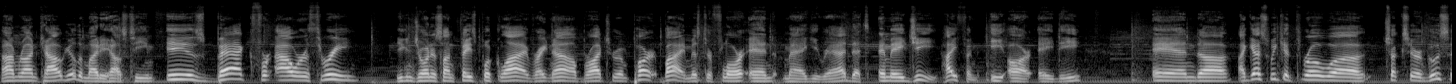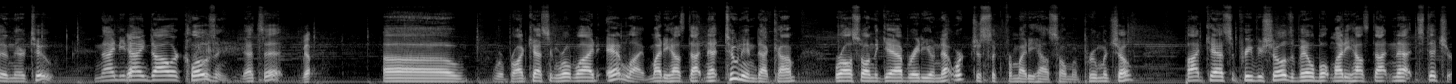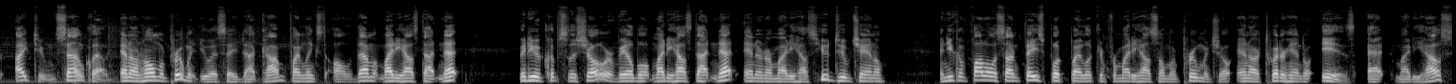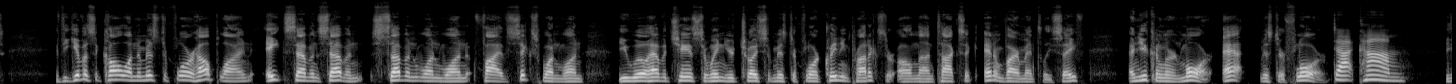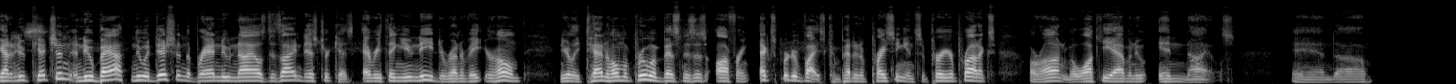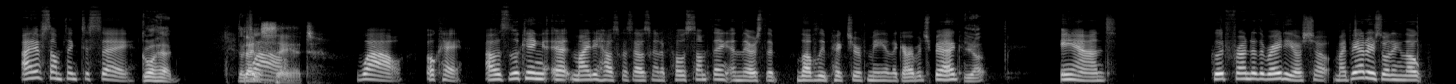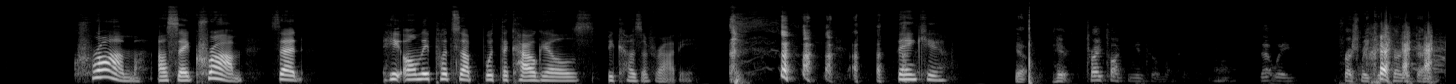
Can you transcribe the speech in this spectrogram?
I'm Ron Cowgill. The Mighty House team is back for hour three. You can join us on Facebook Live right now, brought to you in part by Mr. Floor and Maggie Rad. That's M A G hyphen E R A D. And uh, I guess we could throw uh, Chuck Saragusa in there too. $99 closing. That's it. Yep. Uh, we're broadcasting worldwide and live. MightyHouse.net, tunein.com. We're also on the Gab Radio Network. Just look for Mighty House Home Improvement Show. Podcasts of previous shows available at MightyHouse.net, Stitcher, iTunes, SoundCloud, and on HomeImprovementUSA.com. Find links to all of them at MightyHouse.net. Video clips of the show are available at MightyHouse.net and on our Mighty House YouTube channel. And you can follow us on Facebook by looking for Mighty House Home Improvement Show, and our Twitter handle is at Mighty House. If you give us a call on the Mr. Floor helpline, 877 711 5611, you will have a chance to win your choice of Mr. Floor cleaning products. They're all non toxic and environmentally safe. And you can learn more at Mr. Floor. Dot com. You got a new kitchen, a new bath, new addition. The brand new Niles Design District has everything you need to renovate your home. Nearly 10 home improvement businesses offering expert advice, competitive pricing, and superior products are on Milwaukee Avenue in Niles. And uh, I have something to say. go ahead. Then Wow. say it. Wow. Okay. I was looking at Mighty House because I was going to post something, and there's the lovely picture of me in the garbage bag. Yeah. And good friend of the radio show, my battery's running low. Crumb, I'll say Crumb, said he only puts up with the cowgills because of Robbie. Thank you. Yeah. Here, try talking into a microphone. That way, fresh meat can turn it down.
